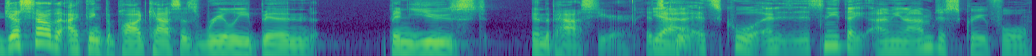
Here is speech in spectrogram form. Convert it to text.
just how the, I think the podcast has really been been used in the past year. It's yeah, cool. it's cool, and it's- it's neat that I mean I'm just grateful.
